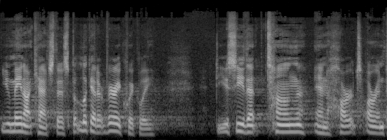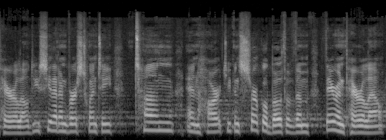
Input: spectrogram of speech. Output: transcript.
You may not catch this, but look at it very quickly. Do you see that tongue and heart are in parallel? Do you see that in verse 20? tongue and heart. You can circle both of them, they're in parallel.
